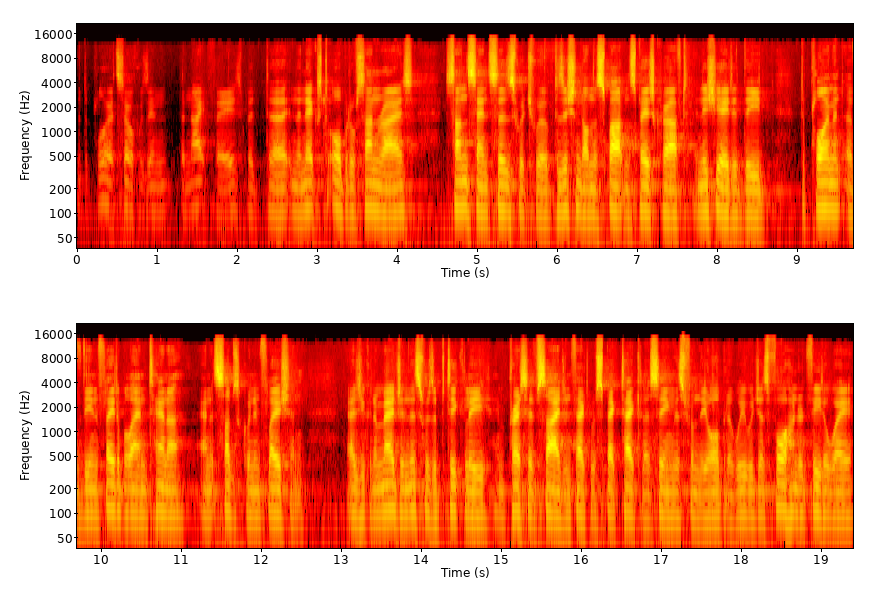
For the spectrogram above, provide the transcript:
The deploy itself was in the night phase, but uh, in the next orbital sunrise, sun sensors, which were positioned on the Spartan spacecraft, initiated the deployment of the inflatable antenna and its subsequent inflation. As you can imagine, this was a particularly impressive sight. In fact, it was spectacular seeing this from the orbiter. We were just 400 feet away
